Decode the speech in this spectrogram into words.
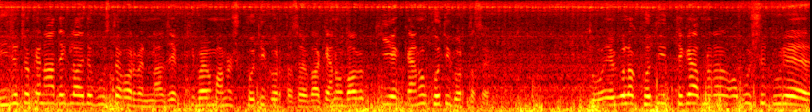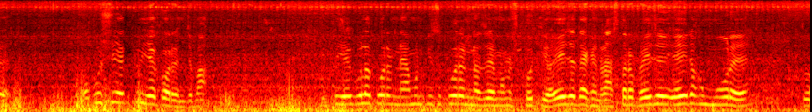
নিজের চোখে না দেখলে হয়তো বুঝতে পারবেন না যে কীভাবে মানুষ ক্ষতি করতেছে বা কেন ভাবে কি, কেন ক্ষতি করতেছে। তো এগুলো ক্ষতির থেকে আপনারা অবশ্যই দূরে, অবশ্যই একটু ইয়ে করেন যে কিন্তু এগুলো করেন না, এমন কিছু করেন না যে মানুষ ক্ষতি হয়। এই যে দেখেন, রাস্তার এই যে এইরকম মোড়ে, তো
